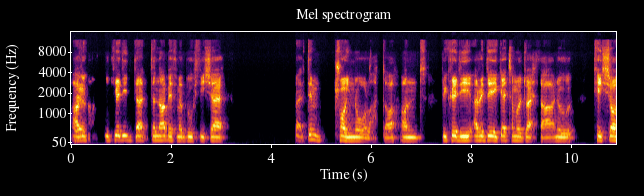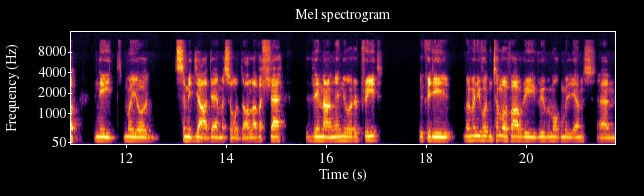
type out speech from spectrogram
A yeah. fi'n credu dyna beth mae Booth eisiau, Wel, dim troi nôl ato, ond fi'n credu ar y degau tymor diwetha, nhw ceisio wneud mwy o symudiadau masodol a falle ddim angen nhw ar y pryd. Fi credu, mae'n mynd i fod yn tymor fawr i Ruben Morgan Williams um,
